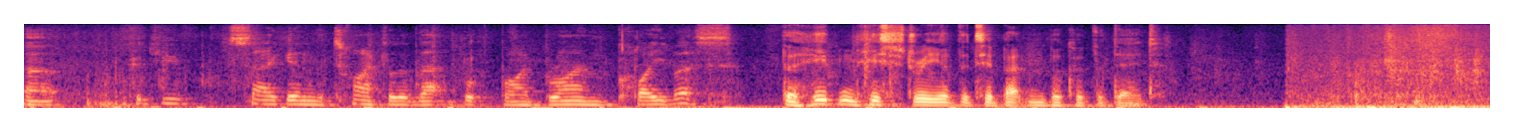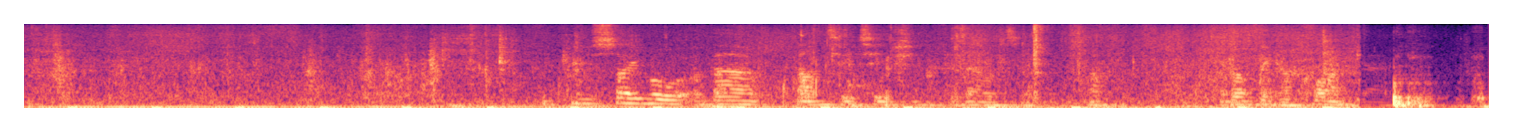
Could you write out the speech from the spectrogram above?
Uh, could you say again the title of that book by Bryan Cuevas? The hidden history of the Tibetan Book of the Dead. Can you say more about Bhante teaching fidelity? I, don't think I quite get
